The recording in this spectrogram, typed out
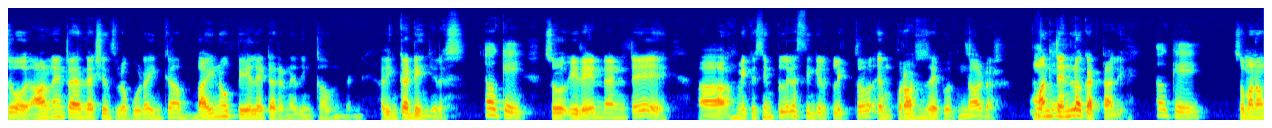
సో ఆన్లైన్ ట్రాన్సాక్షన్స్లో కూడా ఇంకా బై నో పే లెటర్ అనేది ఇంకా ఉందండి. అది ఇంకా డేంజరస్ ఓకే. సో ఇదేంటంటే మీకు సింపుల్గా సింగిల్ క్లిక్తో ప్రాసెస్ అయిపోతుంది ఆర్డర్ మంత్ Okay. ఎండ్లో కట్టాలి. ఓకే. సో మనం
